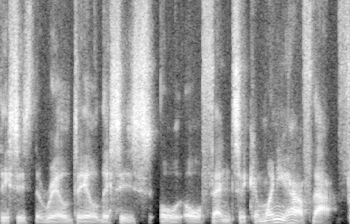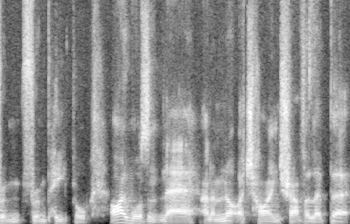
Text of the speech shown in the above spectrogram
this is the real deal. This is authentic. And when you have that from from people i wasn't there and i'm not a time traveler but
